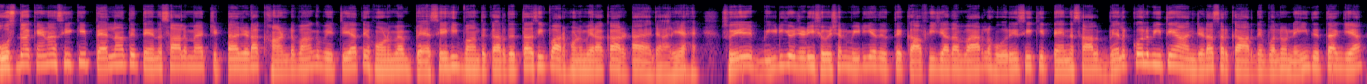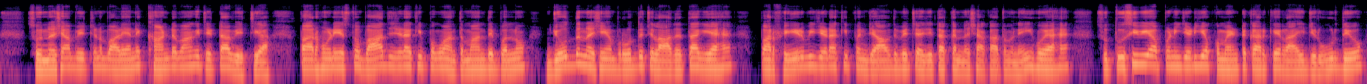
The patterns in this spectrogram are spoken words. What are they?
ਉਸ ਦਾ ਕਹਿਣਾ ਸੀ ਕਿ ਪਹਿਲਾਂ ਤੇ 3 ਸਾਲ ਮੈਂ ਚਿੱਟਾ ਜਿਹੜਾ ਖੰਡ ਵਾਂਗ ਵੇਚਿਆ ਤੇ ਹੁਣ ਮੈਂ ਵੈਸੇ ਹੀ ਬੰਦ ਕਰ ਦਿੱਤਾ ਸੀ, ਪਰ ਹੁਣ ਮੇਰਾ ਘਰ ਢਾਇਆ ਜਾ ਰਿਹਾ ਹੈ। ਸੋ ਇਹ ਵੀਡੀਓ ਜਿਹੜੀ ਸੋਸ਼ਲ ਮੀਡੀਆ ਦੇ ਉੱਤੇ ਕਾਫੀ ਜ਼ਿਆਦਾ ਵਾਇਰਲ ਹੋ ਰਹੀ ਸੀ ਕਿ 3 ਸਾਲ ਬਿਲਕੁਲ ਵੀ ਧਿਆਨ ਜਿਹੜਾ ਸਰਕਾਰ ਦੇ ਵੱਲੋਂ ਨਹੀਂ ਦਿੱਤਾ ਗਿਆ। ਸੋ ਨਸ਼ਾ ਵੇਚਣ ਵਾਲਿਆਂ ਨੇ ਖੰਡ ਵਾਂਗ ਚਿੱਟਾ ਵੇਚਿਆ। ਪਰ ਹੁਣ ਇਸ ਤੋਂ ਬਾਅਦ ਜਿਹੜਾ ਕਿ ਭਗਵੰਤ ਮਾਨ ਦੇ ਵੱਲੋਂ ਯੁੱਧ ਨਸ਼ਿਆਂ ਵਿਰੁੱਧ ਚਲਾ ਦਿੱਤਾ ਗਿਆ ਹੈ। ਪਰ ਫਿਰ ਵੀ ਜਿਹੜਾ ਕਿ ਪੰਜਾਬ ਦੇ ਵਿੱਚ ਅਜੇ ਤੱਕ ਨਸ਼ਾ ਖਤਮ ਨਹੀਂ ਹੋਇਆ ਹੈ। ਸੋ ਤੁਸੀਂ ਵੀ ਆਪਣੀ ਜਿਹੜੀ ਆ ਕਮੈਂਟ ਕਰਕੇ ਰਾਏ ਜ਼ਰੂਰ ਦਿਓ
